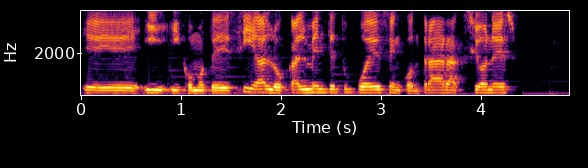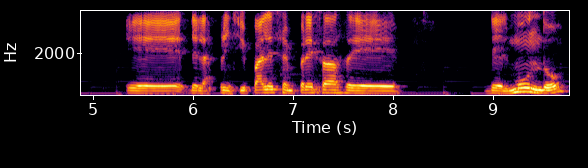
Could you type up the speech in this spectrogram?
eh, como te decía, localmente tú puedes encontrar acciones eh, de las principales empresas de, del mundo,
